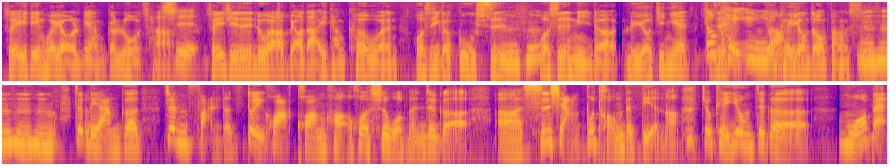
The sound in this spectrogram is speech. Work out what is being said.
所以一定会有两个落差。是，所以其实如果要表达一堂课文，或是一个故事，或是你的旅游经验，都可以运用，都可以用这种方式。嗯哼哼哼，这两个正反的对话框哈，或是我们这个呃思想不同的点呢，就可以用这个。模板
